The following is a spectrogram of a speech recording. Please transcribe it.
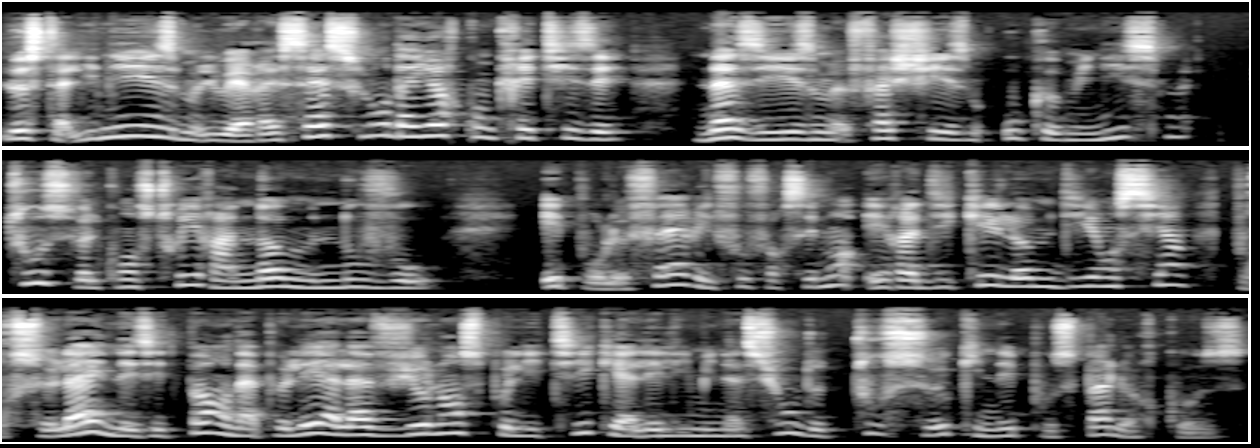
Le stalinisme, l'URSS l'ont d'ailleurs concrétisé. Nazisme, fascisme ou communisme, tous veulent construire un homme nouveau et pour le faire, il faut forcément éradiquer l'homme dit ancien. Pour cela, il n'hésite pas à en appeler à la violence politique et à l'élimination de tous ceux qui n'épousent pas leur cause.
